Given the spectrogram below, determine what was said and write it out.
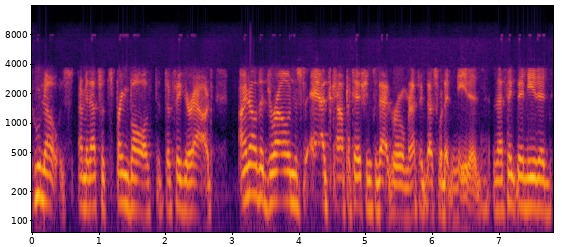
who knows? I mean, that's what spring ball is to, to figure out. I know the Drones adds competition to that room, and I think that's what it needed. And I think they needed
